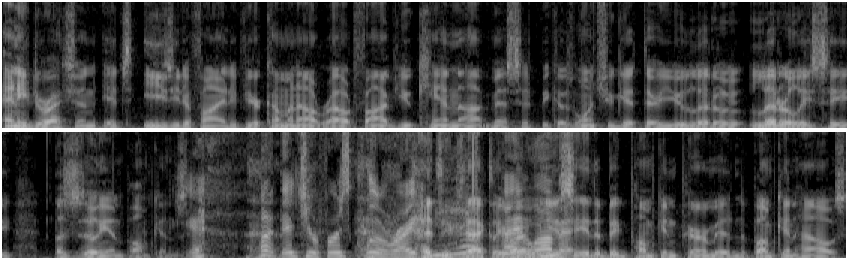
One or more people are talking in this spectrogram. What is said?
any direction, it's easy to find. If you're coming out Route 5, you cannot miss it because once you get there, you literally, literally see a zillion pumpkins. That's your first clue, right? That's exactly right. when you it. see the big pumpkin pyramid and the pumpkin house,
